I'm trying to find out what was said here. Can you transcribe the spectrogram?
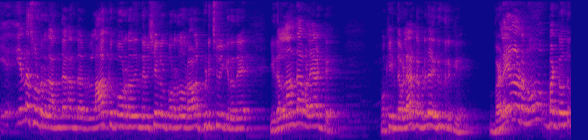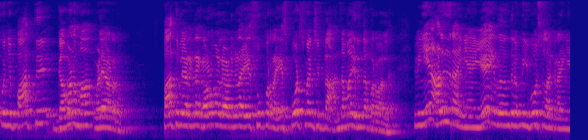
எ- என்ன சொல்றது? அந்த அந்த லாக்கு போடுறது இந்த விஷயங்கள் போடுறது ஒரு ஆளை பிடிச்சு வைக்கிறது இதெல்லாம் தான் விளையாட்டு. ஓகே இந்த விளையாட்டு அப்படிதான் இருந்திருக்கு. விளையாடணும் பட் வந்து கொஞ்சம் பார்த்து கவனமாக விளையாடணும். பார்த்து விளையாடுங்க கவனமாக விளையாடுங்கடா. ஏ சூப்பர்ரா ஏ ஸ்போர்ட்ஸ்மேன்ஷிப்டா அந்த மாதிரி இருந்தால் பரவாயில்ல. இவங்க ஏன் அழுகுறாங்க? ஏன் இதை வந்து ரொம்ப இமோஷனல் ஆக்குறாங்க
